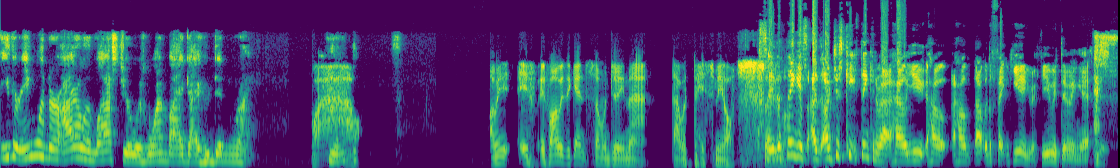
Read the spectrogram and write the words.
either England or Ireland last year was won by a guy who didn't run. Wow. Yeah. I mean, if if I was against someone doing that, that would piss me off so See, the much. thing is, I, I just keep thinking about how you how how that would affect you if you were doing it.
